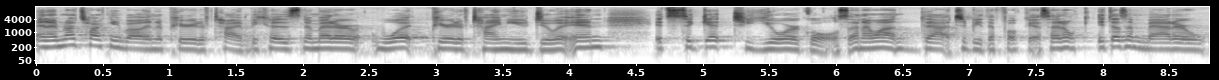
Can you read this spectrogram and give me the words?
And I'm not talking about in a period of time, because no matter what period of time you do it in, it's to get to your goals. And I want that to be the focus. I don't, it doesn't matter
